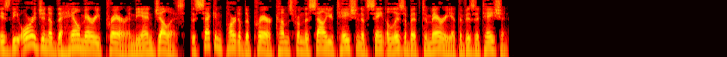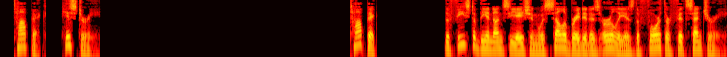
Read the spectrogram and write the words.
is the origin of the Hail Mary prayer and the Angelus. The second part of the prayer comes from the salutation of Saint Elizabeth to Mary at the Visitation. History The Feast of the Annunciation was celebrated as early as the 4th or 5th century.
